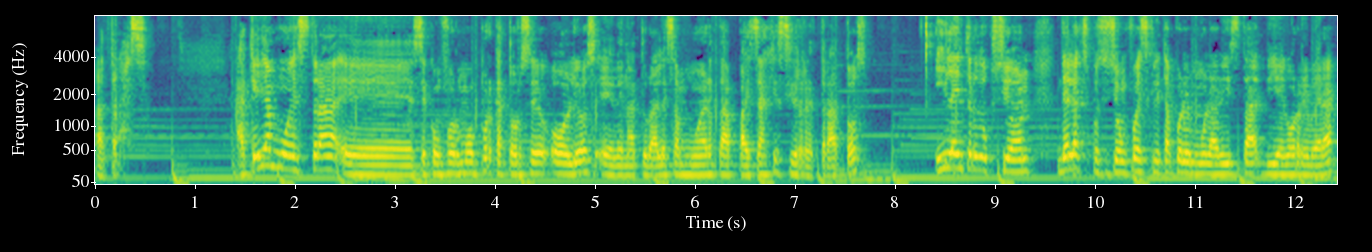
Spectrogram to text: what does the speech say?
atrás. Aquella muestra eh, se conformó por 14 óleos eh, de naturaleza muerta, paisajes y retratos. Y la introducción de la exposición fue escrita por el muralista Diego Rivera,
